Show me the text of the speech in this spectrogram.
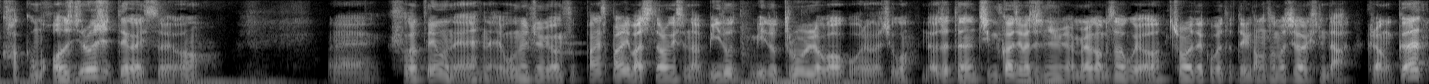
가끔 어지러질 때가 있어요. 네, 그것 때문에 네, 오늘 좀 영상 빨리 마치도록 하겠습니다. 미도 미도 들어오려고 하고 그래가지고 네, 어쨌든 지금까지 봐주신 점 감사하고요. 좋아요 댓글 부탁드리고 영상 마치도록 하겠습니다. 그럼 끝.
